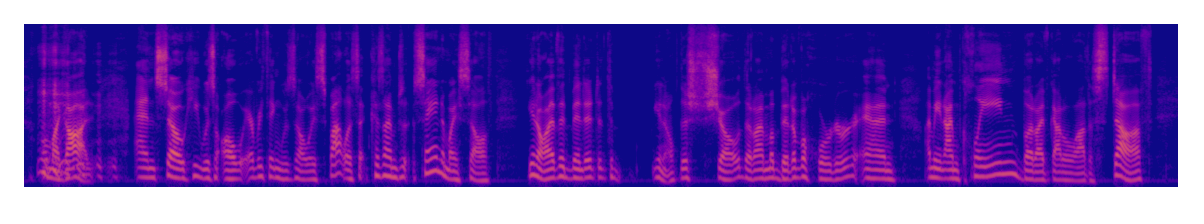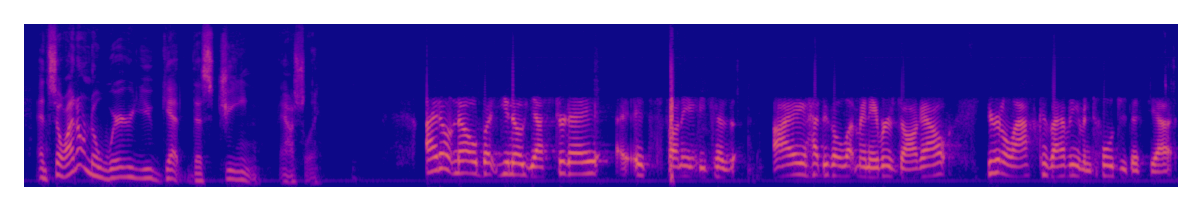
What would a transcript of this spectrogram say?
oh my God. And so he was all everything was always spotless. Because I'm saying to myself, you know, I've admitted at the you know this show that I'm a bit of a hoarder, and I mean I'm clean, but I've got a lot of stuff, and so I don't know where you get this gene, Ashley. I don't know, but you know, yesterday it's funny because I had to go let my neighbor's dog out. You're gonna laugh because I haven't even told you this yet.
